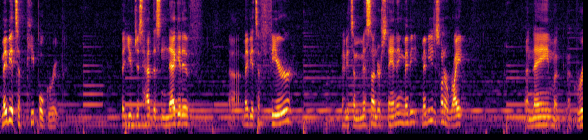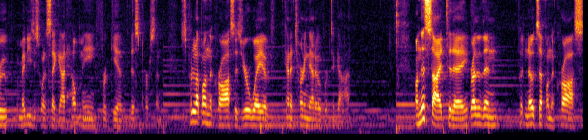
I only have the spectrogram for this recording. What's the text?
Maybe it's a people group that you've just had this negative, uh, maybe it's a fear Maybe it's a misunderstanding. Maybe, maybe you just want to write a name, a, a group, or maybe you just want to say, God, help me forgive this person. Just put it up on the cross as your way of kind of turning that over to God. On this side today, rather than put notes up on the cross,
